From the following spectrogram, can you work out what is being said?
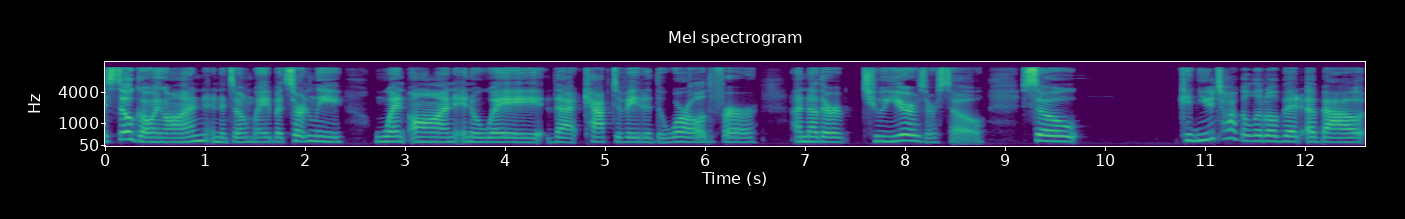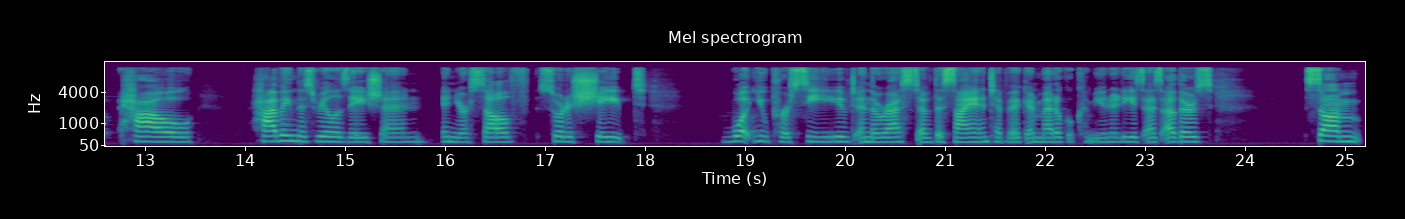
is still going on in its own way, but certainly went on in a way that captivated the world for another two years or so. So, can you talk a little bit about how having this realization in yourself sort of shaped what you perceived and the rest of the scientific and medical communities as others some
